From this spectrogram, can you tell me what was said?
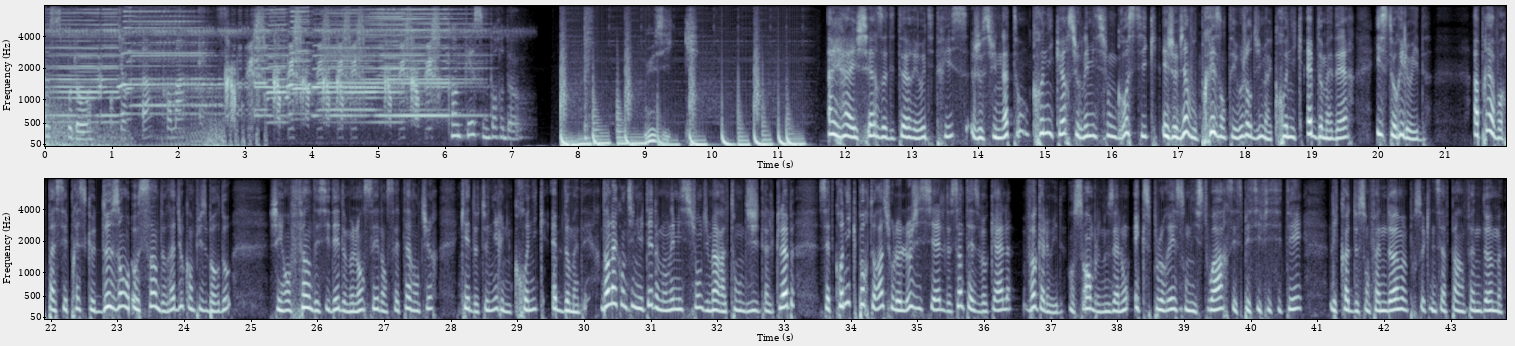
Campus Bordeaux 88,1. Campus, campus, campus, campus, campus, campus. Campus Bordeaux. Musique. Hi hi chers auditeurs et auditrices, je suis Nathan, chroniqueur sur l'émission Grostic et je viens vous présenter aujourd'hui ma chronique hebdomadaire Historyloid. Après avoir passé presque deux ans au sein de Radio Campus Bordeaux, j'ai enfin décidé de me lancer dans cette aventure qui est de tenir une chronique hebdomadaire. Dans la continuité de mon émission du Marathon Digital Club, cette chronique portera sur le logiciel de synthèse vocale Vocaloid. Ensemble, nous allons explorer son histoire, ses spécificités, les codes de son fandom. Pour ceux qui ne savent pas, un fandom,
